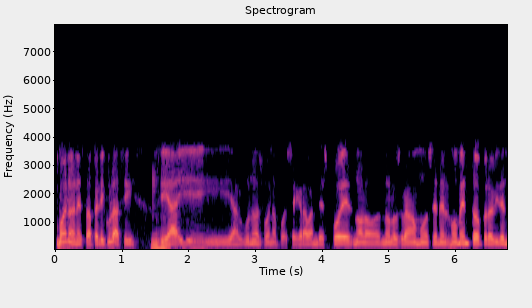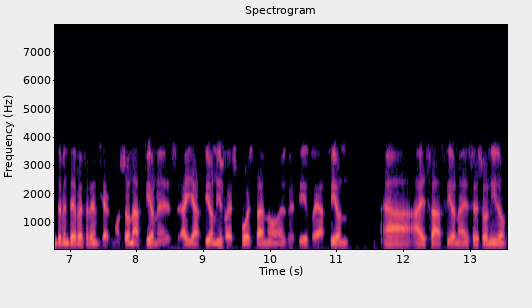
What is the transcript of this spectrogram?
Bueno, en esta película sí, sí hay y algunos, bueno, pues se graban después, no, lo- no los grabamos en el momento, pero evidentemente hay referencia, como son acciones, hay acción y respuesta, ¿no? Es decir, reacción a, a esa acción, a ese sonido,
